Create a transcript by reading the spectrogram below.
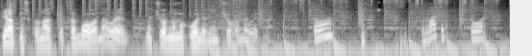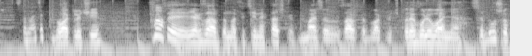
п'ятнишко у нас підфарбоване, але на чорному кольорі нічого не видно. 100, 120, 100, 120. Два ключі. Ха. Це як завжди на офіційних тачках, майже завжди два ключі. Регулювання сидушок.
